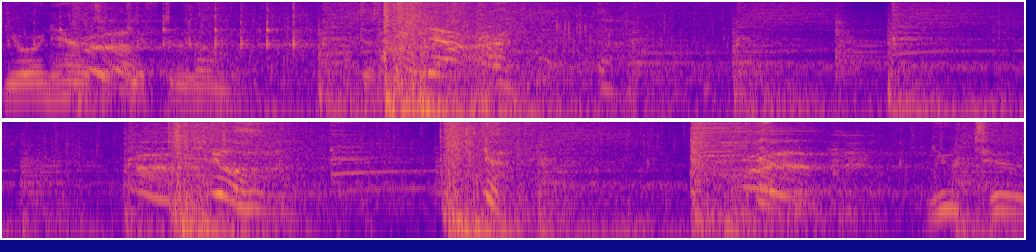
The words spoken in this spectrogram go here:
Your inherited gift alone does not You too.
